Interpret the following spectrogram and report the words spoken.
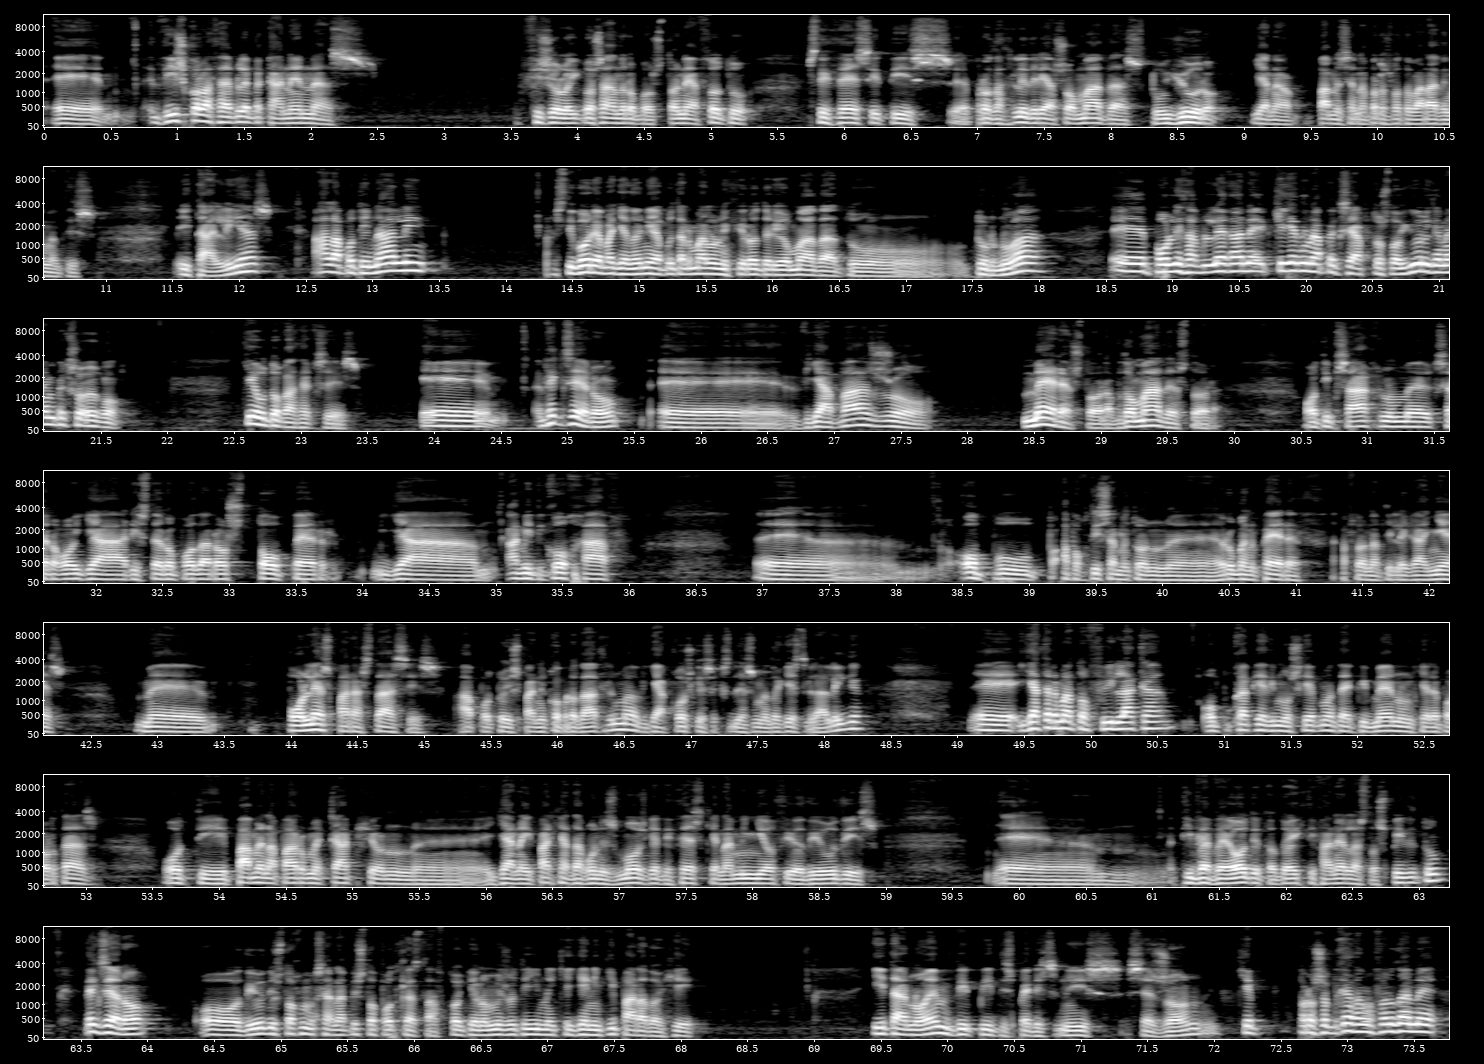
Ε, δύσκολα θα έβλεπε κανένας φυσιολογικός άνθρωπος τον εαυτό του στη θέση της πρωταθλήτριας ομάδας του Euro για να πάμε σε ένα πρόσφατο παράδειγμα της Ιταλίας αλλά από την άλλη στη Βόρεια Μακεδονία που ήταν μάλλον η χειρότερη ομάδα του τουρνουά ε, πολλοί θα λέγανε και γιατί να παίξει αυτό στο Euro για να μην παίξω εγώ. Και ούτω καθεξής. Ε, δεν ξέρω ε, διαβάζω μέρες τώρα, εβδομάδες τώρα ότι ψάχνουμε ξέρω εγώ, για αριστεροπόδαρο στόπερ, για αμυντικό χαφ, ε, όπου αποκτήσαμε τον ε, Ρούμπεν Πέρεθ, αυτόν από τη Λεγανιές, με πολλές παραστάσεις από το Ισπανικό Πρωτάθλημα, 260 συμμετοχές στη Λα Λίγκα, ε, για τερματοφύλακα, όπου κάποια δημοσιεύματα επιμένουν και ρεπορτάζ ότι πάμε να πάρουμε κάποιον ε, για να υπάρχει ανταγωνισμός για τη θέση και να μην νιώθει ο Διούδης ε, τη βεβαιότητα το έχει τη φανέλα στο σπίτι του. Δεν ξέρω, ο Διούδης το έχουμε ξαναπεί στο podcast αυτό και νομίζω ότι είναι και γενική παραδοχή. Ήταν ο MVP της περσινής σεζόν και προσωπικά θα μου φαίνονταν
